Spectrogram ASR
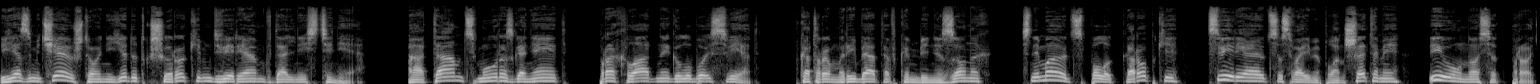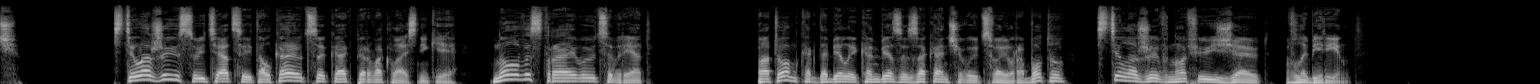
я замечаю, что они едут к широким дверям в дальней стене. А там тьму разгоняет прохладный голубой свет, в котором ребята в комбинезонах снимают с полок коробки, сверяют со своими планшетами и уносят прочь. Стеллажи суетятся и толкаются, как первоклассники — но выстраиваются в ряд. Потом, когда белые комбезы заканчивают свою работу, стеллажи вновь уезжают в лабиринт.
